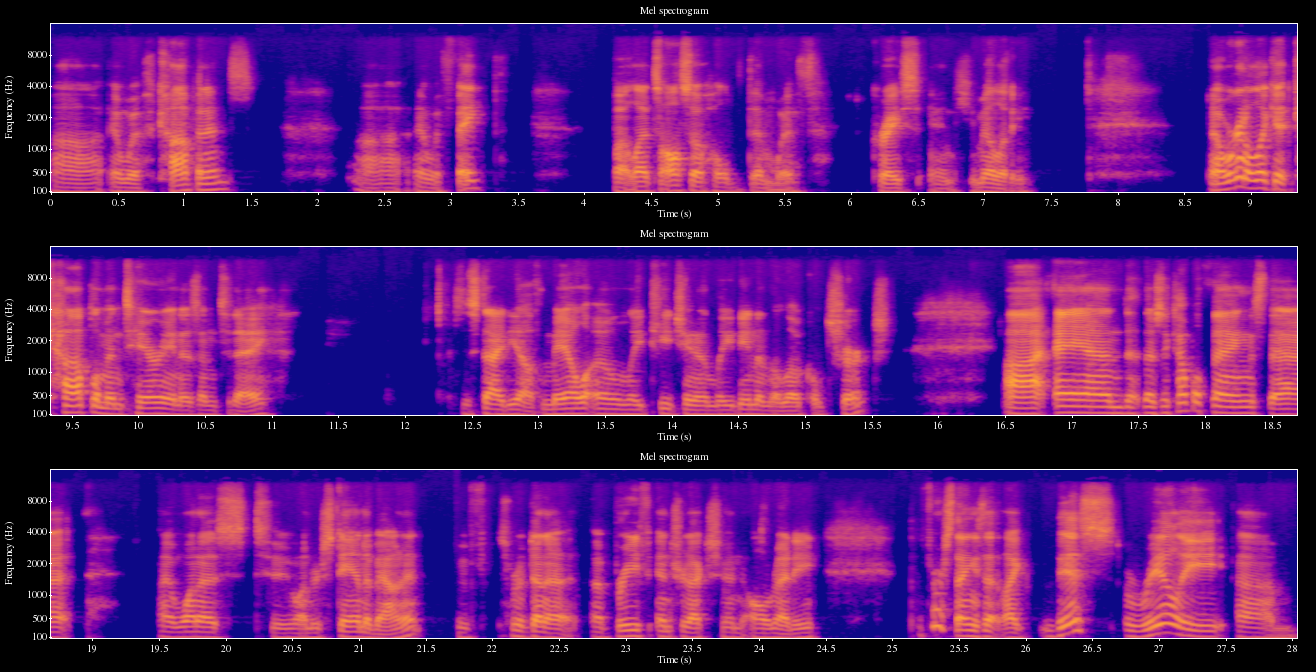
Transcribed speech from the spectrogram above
uh, and with confidence uh, and with faith, but let's also hold them with grace and humility. Now, we're going to look at complementarianism today It's this idea of male only teaching and leading in the local church. Uh, and there's a couple things that I want us to understand about it. We've sort of done a, a brief introduction already. The first thing is that, like, this really, um,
